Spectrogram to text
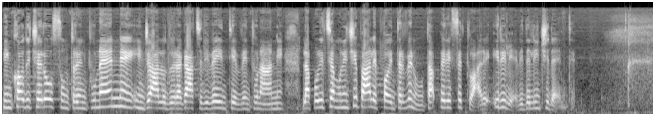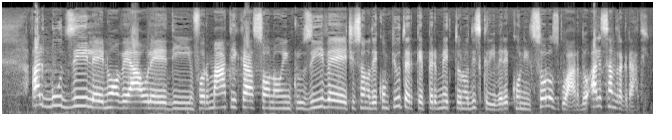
in codice codice rosso un 31enne, in giallo due ragazze di 20 e 21 anni. La Polizia Municipale è poi intervenuta per effettuare i rilievi dell'incidente. Al Buzzi le nuove aule di informatica sono inclusive e ci sono dei computer che permettono di scrivere con il solo sguardo. Alessandra Grati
